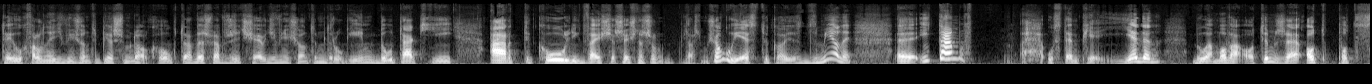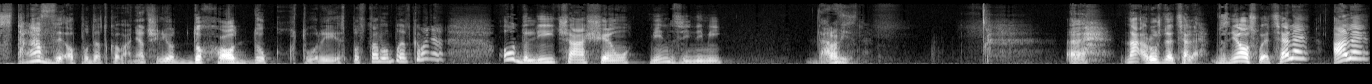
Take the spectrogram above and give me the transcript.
tej uchwalonej w 1991 roku, która weszła w życie w 1992, był taki artykuł 26, znaczy w dalszym ciągu jest, tylko jest zmieniony, e, i tam w ustępie 1 była mowa o tym, że od podstawy opodatkowania, czyli od dochodu, który jest podstawą opodatkowania, odlicza się między innymi darowizny. Na różne cele. Wzniosłe cele, ale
